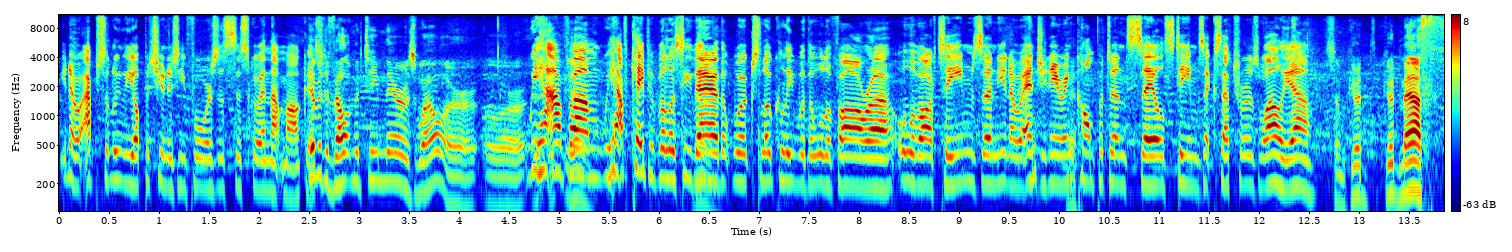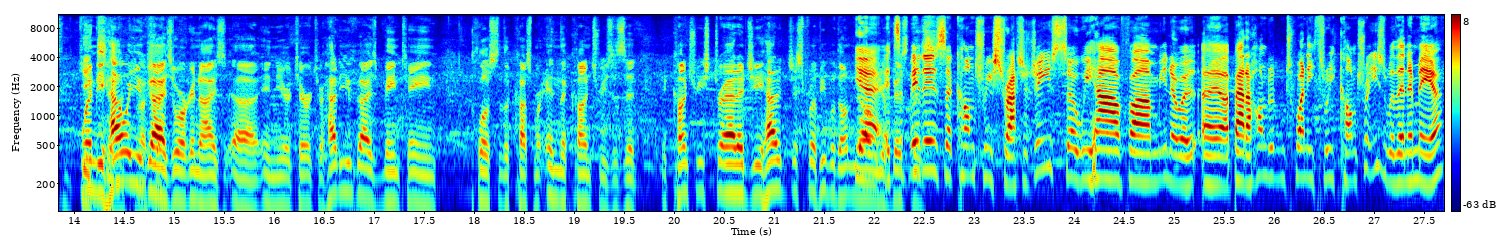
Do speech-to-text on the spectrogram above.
you know, absolutely opportunity for us as Cisco in that market. Do you have a development team there as well, or, or We have yeah. um, we have capability there that works locally with all of our uh, all of our teams and you know engineering competence, sales teams, etc. as well. Yeah. some good good math. Wendy, how are you Russia. guys organized uh, in your territory? How do you guys maintain close to the customer in the countries? Is it a country strategy? How, just for people who don't know Yeah, your it's, business. it is a country strategy. So we have, um, you know, a, a, about 123 countries within EMEA,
